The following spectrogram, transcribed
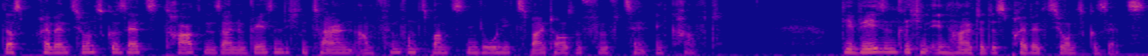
Das Präventionsgesetz trat in seinen wesentlichen Teilen am 25. Juli 2015 in Kraft. Die wesentlichen Inhalte des Präventionsgesetzes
